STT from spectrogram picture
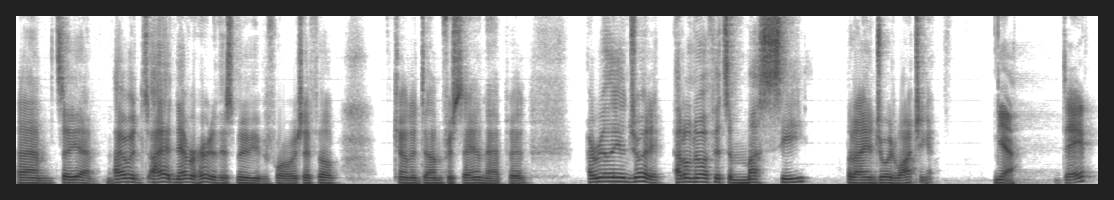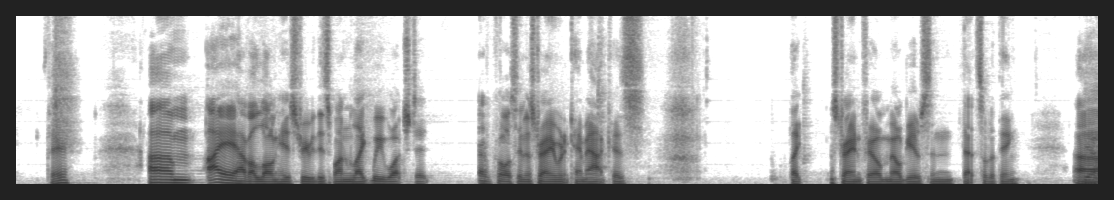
Um, so yeah, I would. I had never heard of this movie before, which I felt kind of dumb for saying that, but I really enjoyed it. I don't know if it's a must see, but I enjoyed watching it. Yeah, Dave? fair. Um, I have a long history with this one. Like we watched it, of course, in Australia when it came out because, like Australian film, Mel Gibson, that sort of thing. Yeah.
